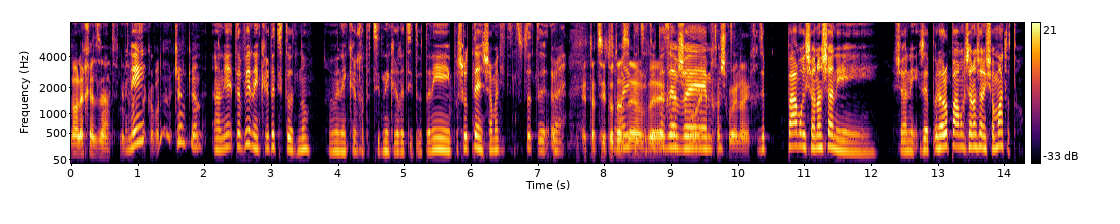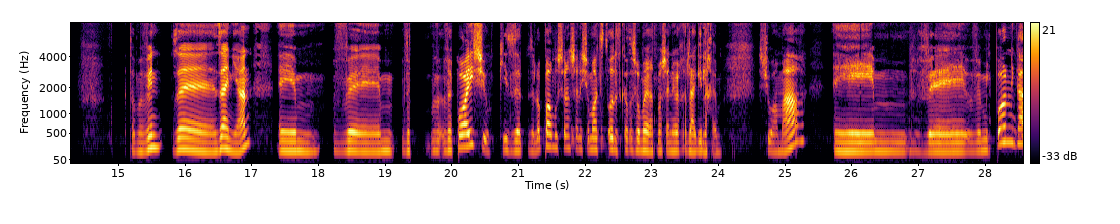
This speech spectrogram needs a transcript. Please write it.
לא, לכי על זה את. אני? אה, כן, כן. אני, תביא, אני אקריא את הציטוט, נו. אני אקריא לך את הציטוט, אני אקריא את הציטוט. אני פשוט אה, שמעתי את הציטוט הזה. אה, את הציטוט הזה, וחשכו עינייך. זה פעם ראשונה שאני, שאני, זה לא פעם ראשונה שאני שומעת אותו. אתה מבין? זה, זה העניין. אמ, ו, ו, ו- ופה האישיו, כי זה, זה לא פעם ראשונה שאני שומעת את עודד קטש אומר את מה שאני הולכת להגיד לכם שהוא אמר, אה, ו, ומפה ניגע,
